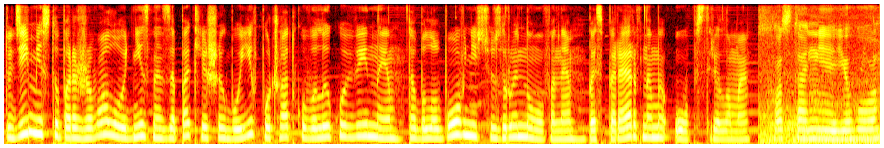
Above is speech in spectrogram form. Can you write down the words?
Тоді місто переживало одні з найзапекліших боїв початку Великої війни та було повністю зруйноване безперервними обстрілами. Останнє його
